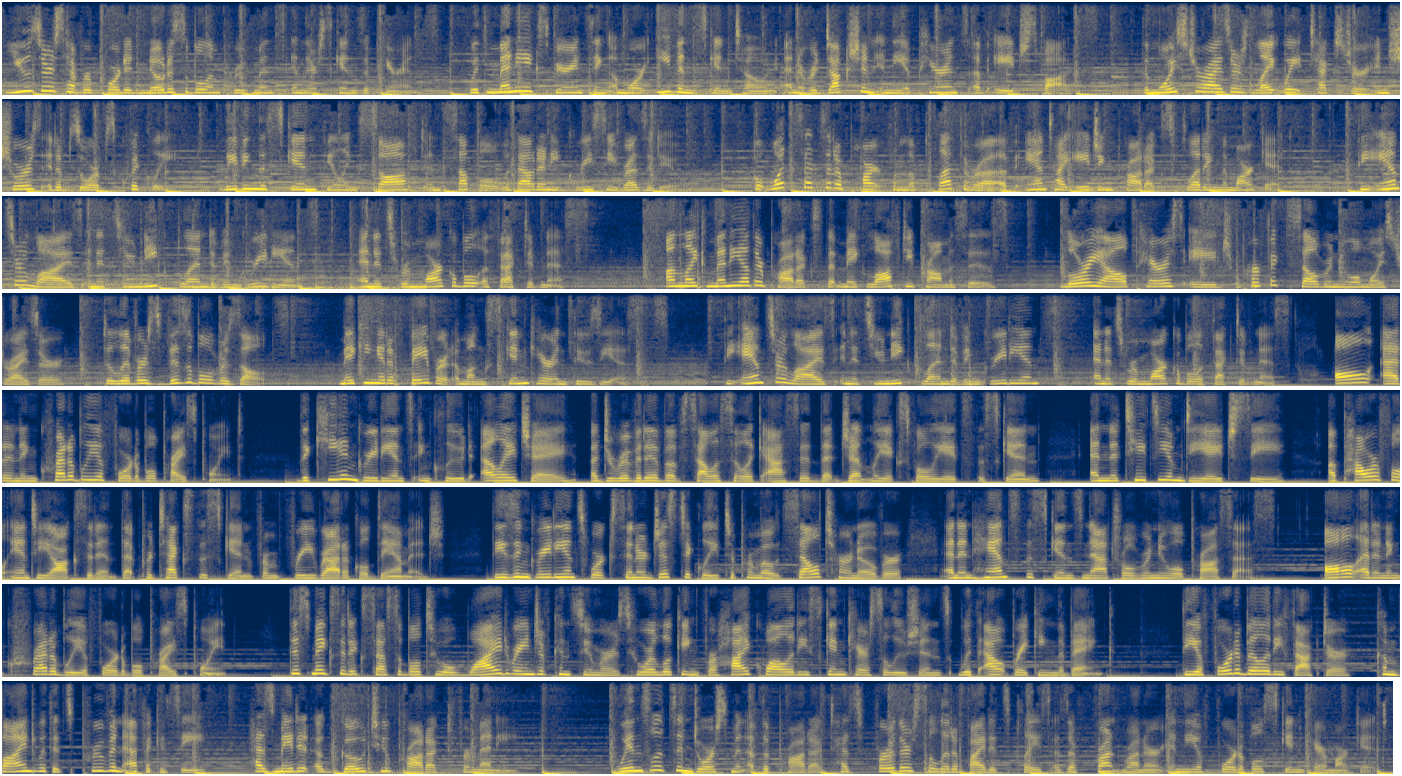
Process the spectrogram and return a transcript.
Users have reported noticeable improvements in their skin's appearance, with many experiencing a more even skin tone and a reduction in the appearance of age spots. The moisturizer's lightweight texture ensures it absorbs quickly, leaving the skin feeling soft and supple without any greasy residue. But what sets it apart from the plethora of anti-aging products flooding the market? The answer lies in its unique blend of ingredients and its remarkable effectiveness. Unlike many other products that make lofty promises, L'Oreal Paris Age Perfect Cell Renewal Moisturizer delivers visible results, making it a favorite among skincare enthusiasts. The answer lies in its unique blend of ingredients and its remarkable effectiveness, all at an incredibly affordable price point. The key ingredients include LHA, a derivative of salicylic acid that gently exfoliates the skin, and Natitium DHC, a powerful antioxidant that protects the skin from free radical damage. These ingredients work synergistically to promote cell turnover and enhance the skin's natural renewal process, all at an incredibly affordable price point. This makes it accessible to a wide range of consumers who are looking for high-quality skincare solutions without breaking the bank. The affordability factor, combined with its proven efficacy, has made it a go-to product for many. Winslet's endorsement of the product has further solidified its place as a frontrunner in the affordable skincare market.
